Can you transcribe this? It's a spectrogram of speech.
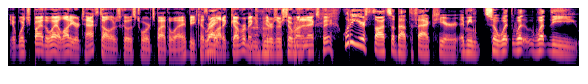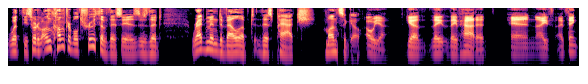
Yeah, which by the way, a lot of your tax dollars goes towards. By the way, because Right. a lot of government mm-hmm. computers are still running mm-hmm. XP. What are your thoughts about the fact here? I mean, so what what what the what the sort of uncomfortable truth of this is is that Redmond developed this patch months ago. Oh yeah, yeah. They they've had it, and I I think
